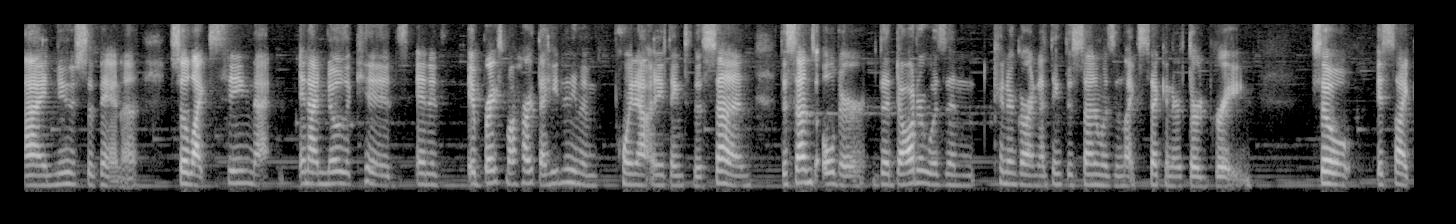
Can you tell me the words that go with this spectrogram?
I knew Savannah. So like seeing that and I know the kids and it it breaks my heart that he didn't even point out anything to the son. The son's older. The daughter was in kindergarten. I think the son was in like second or third grade. So it's like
